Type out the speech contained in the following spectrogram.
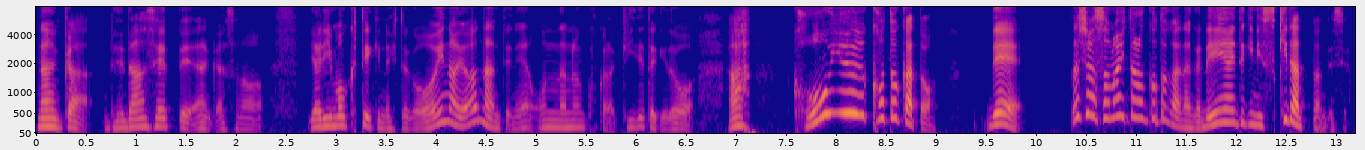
なんか、ね、男性ってなんかそのやり目的の人が多いのよなんてね女の子から聞いてたけどあこういうことかと。で私はその人のことがなんか恋愛的に好きだったんですよ。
